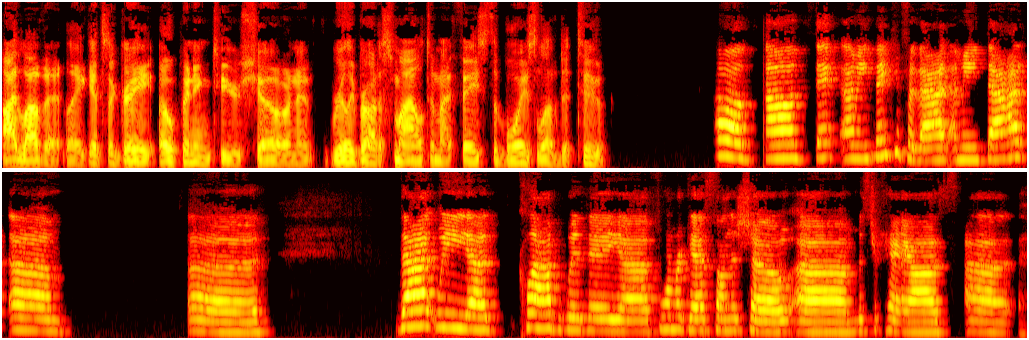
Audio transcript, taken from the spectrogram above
I love it. Like it's a great opening to your show and it really brought a smile to my face. The boys loved it too. Oh, um, thank, I mean, thank you for that. I mean, that, um, uh, that we, uh, collabed with a, uh, former guest on the show, um, Mr. Chaos. Uh, I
